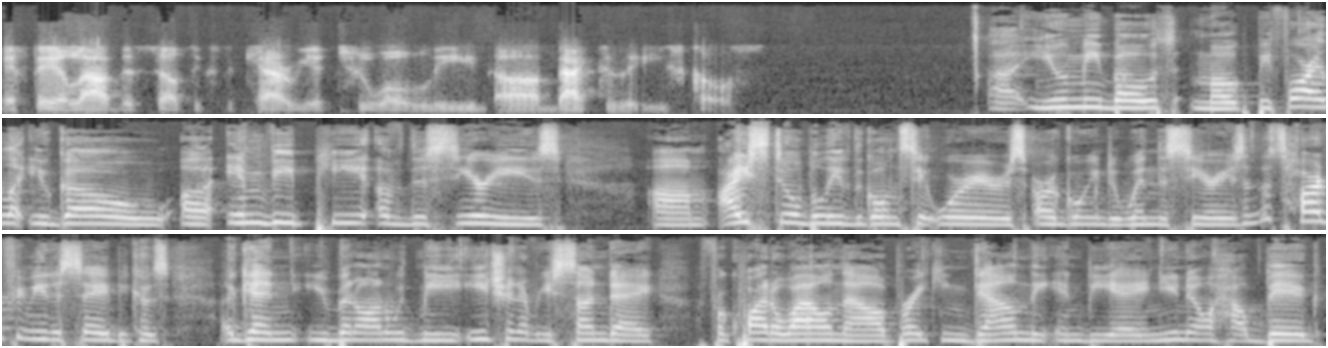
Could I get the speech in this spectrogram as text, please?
if they allowed the Celtics to carry a 2-0 lead uh, back to the East Coast. Uh, you and me both, Moke. Before I let you go, uh, MVP of the series – um, I still believe the Golden State Warriors are going to win the series. And that's hard for me to say because, again, you've been on with me each and every Sunday for quite a while now, breaking down the NBA. And you know how big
